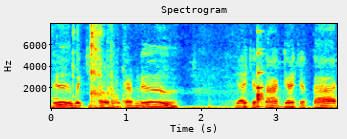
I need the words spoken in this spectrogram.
เด้อมากินข้าวน้องกันเด้อยายจะตักยายจะตัก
